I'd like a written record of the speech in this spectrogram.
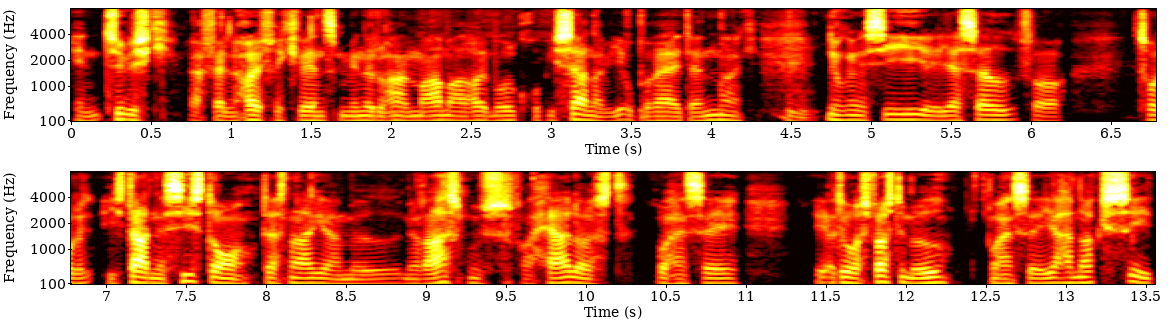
en typisk, i hvert fald en høj frekvens, men når du har en meget, meget høj målgruppe, især når vi opererer i Danmark. Mm. Nu kan jeg sige, at jeg sad for, jeg tror det, i starten af sidste år, der snakkede jeg med, med Rasmus fra Herlost, hvor han sagde, og det var vores første møde, hvor han sagde, jeg har nok set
